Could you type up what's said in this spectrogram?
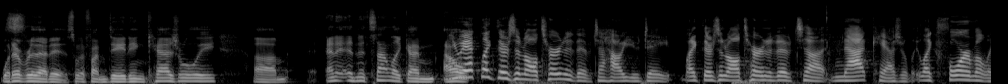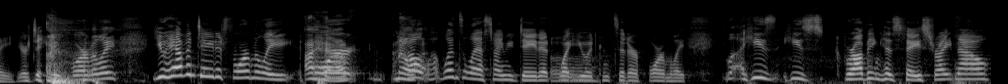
whatever that is. So if I'm dating casually, um, and and it's not like I'm out. You act like there's an alternative to how you date. Like there's an alternative to not casually, like formally. You're dating formally. You haven't dated formally for I have. No, Uh. how, when's the last time you dated what you would consider formally? He's he's scrubbing his face right now.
